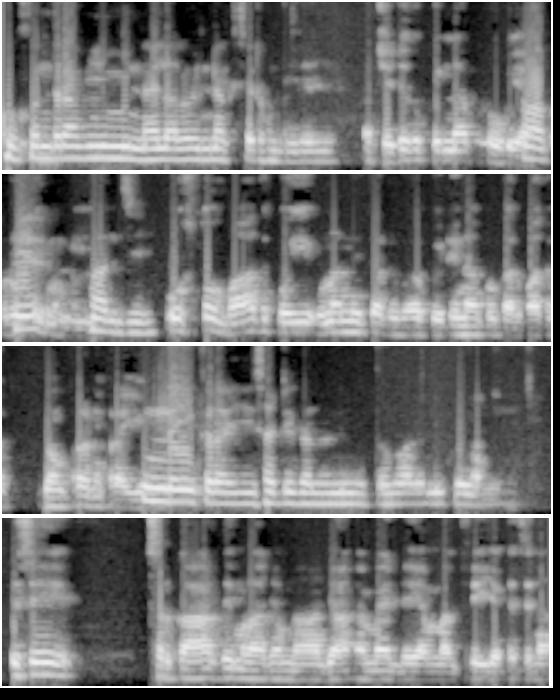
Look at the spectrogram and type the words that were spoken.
ਕੋਈ 15 20 ਮਹੀਨਾ ਲਾ ਲਓ ਇੰਨਾ ਕੁ ਚਿਰ ਹੁੰਦੀ ਰਹੀ ਹੈ ਅੱਛਾ ਜਦੋਂ ਕਿੰਨਾ ਹੋ ਗਿਆ ਹਾਂਜੀ ਉਸ ਤੋਂ ਬਾਅਦ ਕੋਈ ਉਹਨਾਂ ਨੇ ਤੁਹਾਡੇ ਬੇਟੇ ਨਾਲ ਕੋਈ ਗੱਲਬਾਤ ਡਾਕਟਰਾਂ ਨੇ ਕਰਾਈ? ਨਹੀਂ ਕਰਾਈ ਸਾਡੀ ਗੱਲ ਨਹੀਂ ਉਸ ਤੋਂ ਬਾਅਦ ਨਹੀਂ ਕੋਈ। ਕਿਸੇ ਸਰਕਾਰ ਦੇ ਮੁਲਾਜ਼ਮ ਨਾਲ ਜਾਂ ਐਮਐਲਏ ਜਾਂ ਮੰਤਰੀ ਜਾਂ ਕਿਸੇ ਨਾਲ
